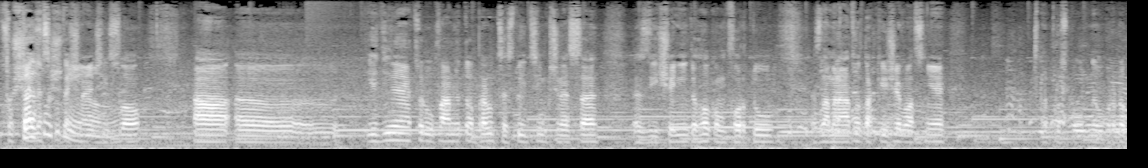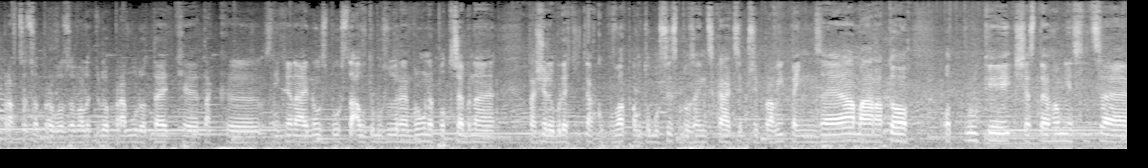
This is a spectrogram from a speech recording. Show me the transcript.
Což je, je neskutečné no. číslo. A jediné, co doufám, že to opravdu cestujícím přinese zvýšení toho komfortu. Znamená to taky, že vlastně pro, nebo pro dopravce, co provozovali tu dopravu doteď, eh, tak eh, vznikne najednou spousta autobusů, které nebudou nepotřebné, takže nebude chtít nakupovat autobusy z Plzeňska, ať si připraví peníze a má na to od půlky šestého měsíce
